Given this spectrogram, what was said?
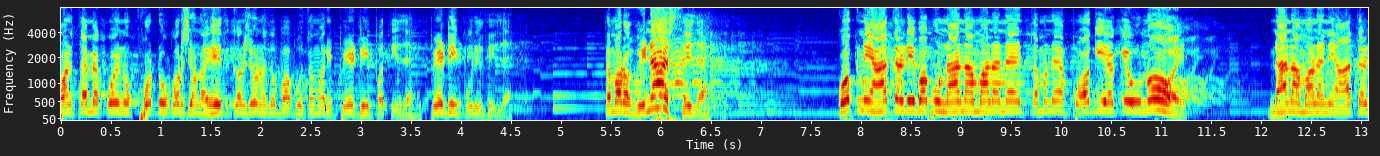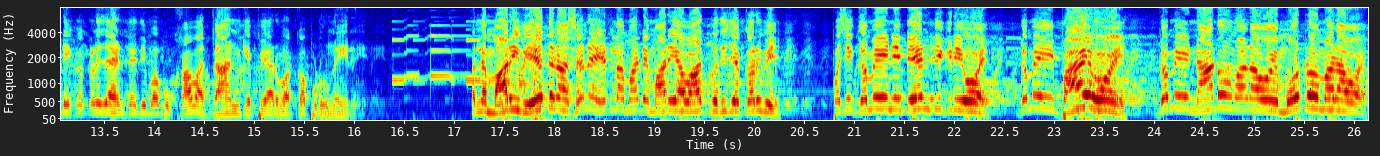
પણ તમે કોઈનું ખોટું કરશો ને અહિત કરશો ને તો બાપુ તમારી પેઢી પતી જાય, પેઢી પૂરી થઈ જાય. તમારો વિનાશ થઈ જાય. કોકની આંતરડી બાપુ નાના માણાને તમને પોગી હકે એવું ન હોય. નાના માણાની આંતરડી કકડી જાય ને તેથી બાપુ ખાવા ધાન કે પહેરવા કપડું નહીં રહે. એટલે મારી વેદના છે ને એટલા માટે મારી આ વાત બધી જે કરવી. પછી ગમે એની બેન દીકરી હોય, ગમે એ ભાઈ હોય, ગમે એ નાનો માણા હોય, મોટો માણા હોય,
